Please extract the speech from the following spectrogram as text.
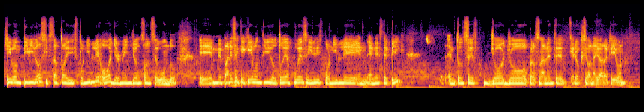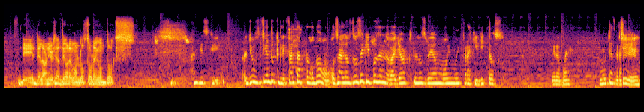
Kevin TV2 si está todavía disponible o Jermaine Johnson segundo. Eh, me parece que Kevin TV2 todavía puede seguir disponible en, este pick. Entonces yo, yo personalmente creo que se van a llevar a Kevin de, de la Universidad de Oregon, los Oregon Dogs. Ay, es que yo siento que le falta todo. O sea, los dos equipos de Nueva York los veo muy, muy fragilitos. Pero bueno. Muchas gracias.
